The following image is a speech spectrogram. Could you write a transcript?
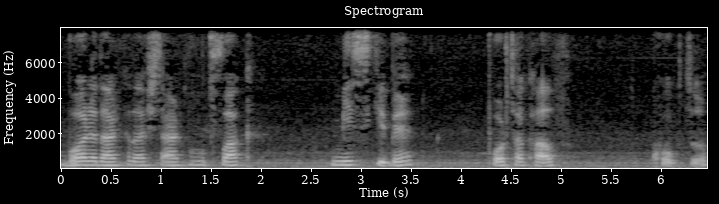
Bu arada arkadaşlar mutfak mis gibi portakal koktu.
